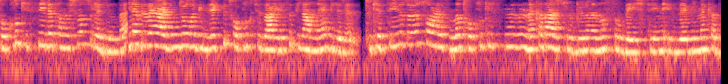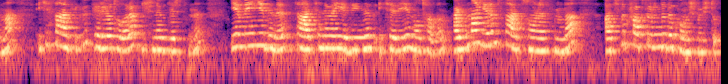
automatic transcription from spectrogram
tokluk hissiyle tanışma sürecinde yine bize yardımcı olabilecek bir tokluk çizelgesi planlayabiliriz. Tükettiğiniz öğün sonrasında tokluk hissinizin ne kadar sürdüğünü ve nasıl değiştiğini izleyebilmek adına 2 saatlik bir periyot olarak düşünebilirsiniz. Yemeği yediniz, saatini ve yediğiniz içeriği not alın. Ardından yarım saat sonrasında Açlık faktöründe de konuşmuştuk.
